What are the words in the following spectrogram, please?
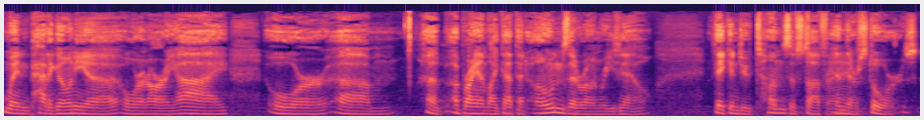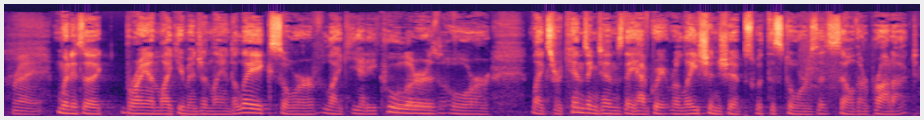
when Patagonia or an REI or um, a, a brand like that that owns their own retail, they can do tons of stuff in their stores. Right. When it's a brand like you mentioned, Land O'Lakes or like Yeti Coolers or like Sir Kensington's, they have great relationships with the stores that sell their product.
